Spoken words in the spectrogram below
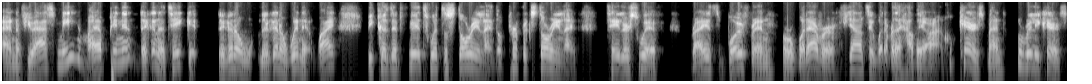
And if you ask me, my opinion, they're gonna take it. They're gonna they're gonna win it. Why? Because it fits with the storyline, the perfect storyline. Taylor Swift, right? Boyfriend or whatever, fiance, whatever the hell they are. Who cares, man? Who really cares?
